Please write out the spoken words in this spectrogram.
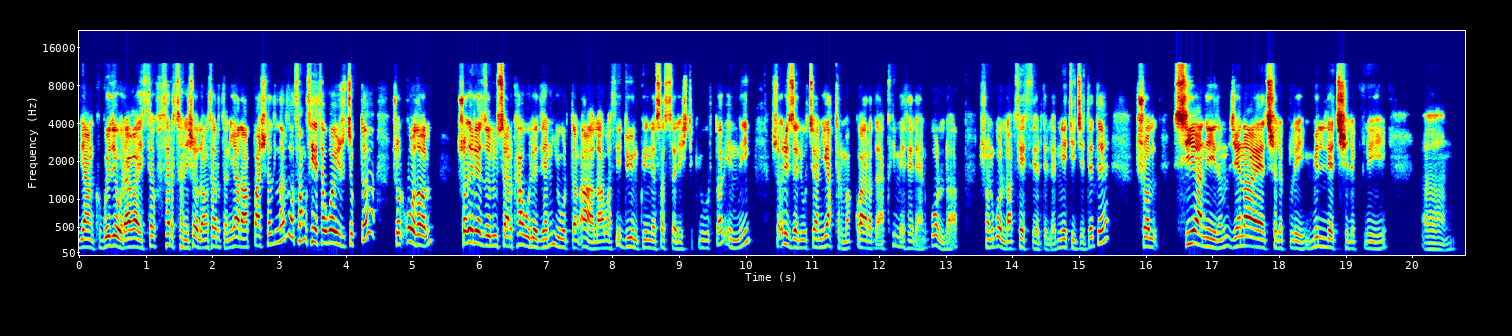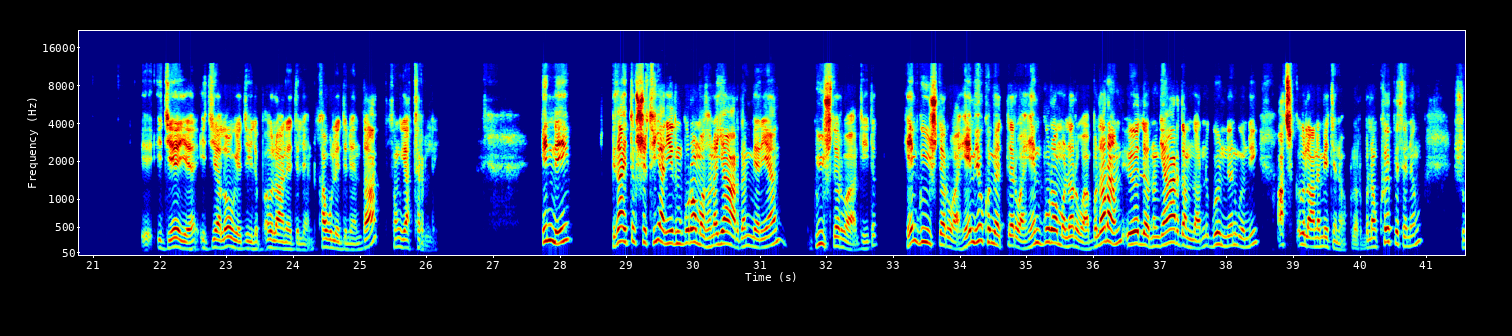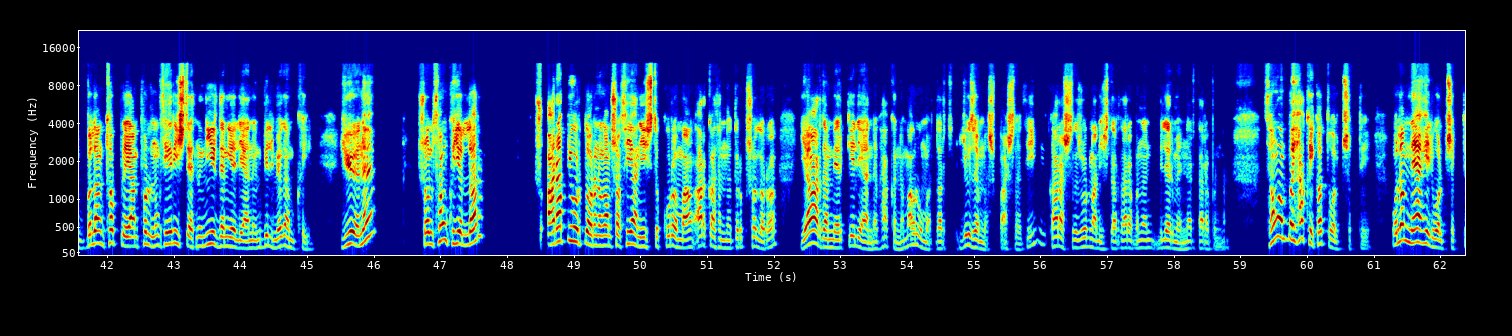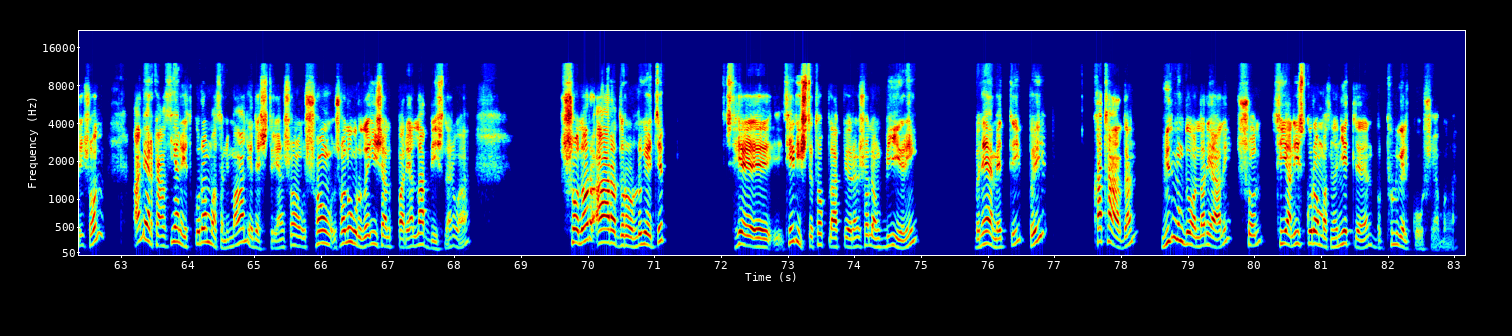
ýaňky gözegirak aýtsak syrtyny şolaň syrtyny ýalap başladylarda soň sese goýuşjykda şol ozal şo rezolýusiýany kabul eden ýurtlaň aglabasy düýnki ine sosialistik ýurtlar indi şo rezolýusiýany ýatyrmak baradaky meseläni gollap şony gollap ses berdiler netijede-de şol sionizm jenaýatçylykly milletçilikli ideýa ideologiýa diýlip yglan edilen kabul edilen zat soň ýatyryldy. Indi biz aýtdyk şu sionizm guramasyna ýardam berýän güýçler bar diýdik. Hem güýçler bar, hem hökümetler bar, hem guramalar bar. Bularam özleriniň ýardamlaryny günden-güni açyk yglanam edenoklar. Bulaň köpüsiniň şu bulaň toplaýan pulunyň serişdesiniň nirden gelýänini bilmegem kyn. Ýöne şol soňky ýyllar Şu arap ýurtlarynyň hem şo sionistlik guramagyň arkasynda durup şolara ýardam berip gelýändigi hakynda maglumatlar ýygjamlaşyp başlady, garaşsyz žurnalistler tarapyndan, bilermenler tarapyndan. Soňam bu hakykat bolup çykdy. Olam nähili bolup çykdy? Şol Amerikan sionist guramasyny maliýeleşdirýän, şo şo şol ugurda iş alyp barýan labbistler bar. Şolar aradurarlyk edip, serişde toplap beren şolaryň biri bu näme etdi? Bu Katardan 100 müň dollar ýaly şol sionist guramasyna niýetlenen bir pul gelip gowuşýar buňa.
